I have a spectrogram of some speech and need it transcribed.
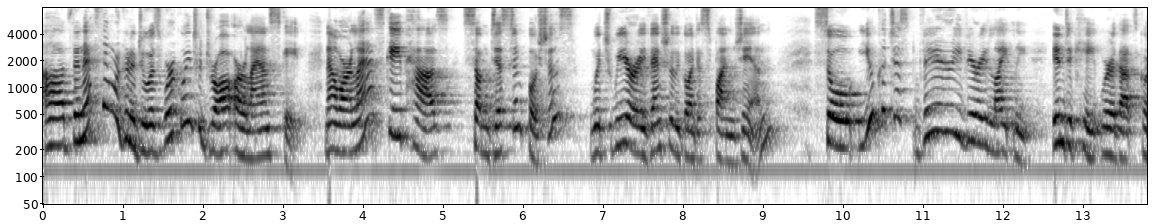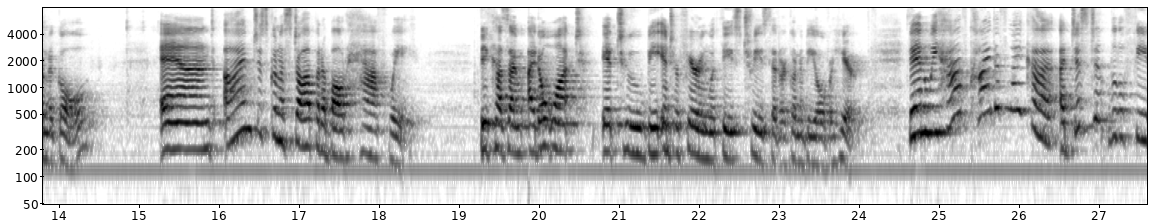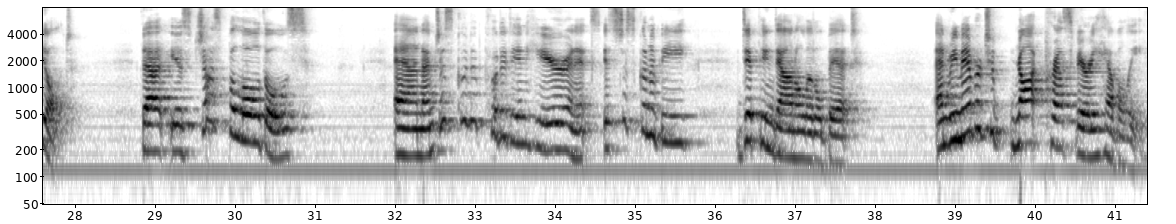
Uh, the next thing we're going to do is we're going to draw our landscape. Now our landscape has some distant bushes, which we are eventually going to sponge in. So you could just very, very lightly indicate where that's going to go. And I'm just going to stop at about halfway because I'm, I don't want it to be interfering with these trees that are going to be over here. Then we have kind of like a, a distant little field that is just below those. And I'm just going to put it in here and it's, it's just going to be dipping down a little bit. And remember to not press very heavily.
